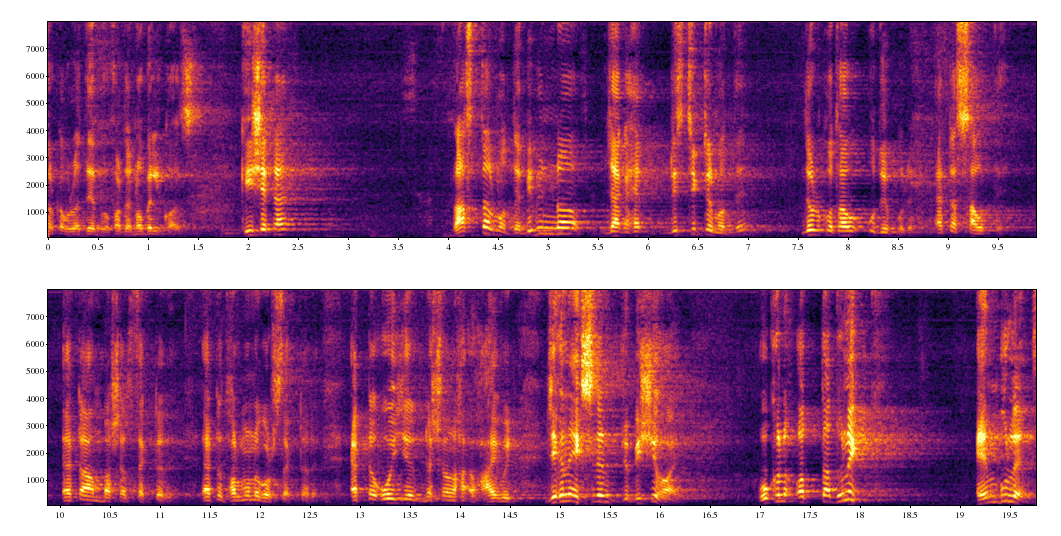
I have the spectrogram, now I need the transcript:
দরকার বলে দেবো ফর দ্য নোবেল কজ কি সেটা? রাস্তার মধ্যে, বিভিন্ন জায়গায় ডিস্ট্রিক্টের মধ্যে, ধরুন কোথাও উদয়পুরে, একটা সাউথে একটা আমবাসার সেক্টরে একটা ধর্মনগর সেক্টরে একটা ওই যে ন্যাশনাল হাইওয়ে যেখানে অ্যাক্সিডেন্ট বেশি হয়, ওখানে অত্যাধুনিক অ্যাম্বুলেন্স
